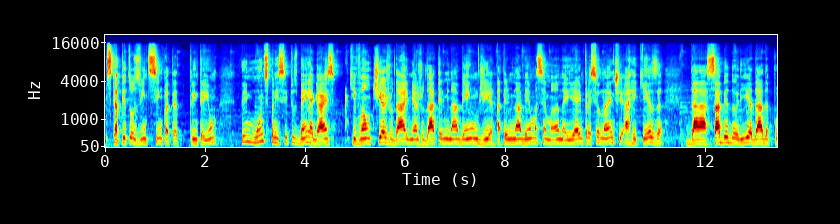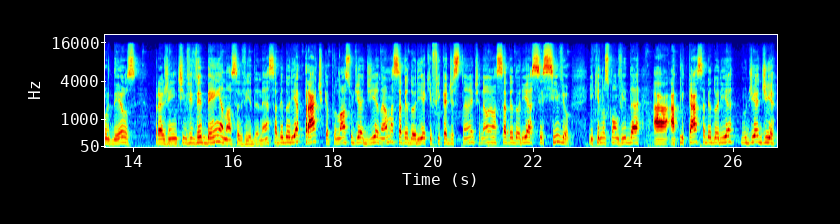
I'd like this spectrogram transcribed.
os capítulos 25 até 31, tem muitos princípios bem legais que vão te ajudar e me ajudar a terminar bem um dia, a terminar bem uma semana. E é impressionante a riqueza da sabedoria dada por Deus para a gente viver bem a nossa vida, né? Sabedoria prática para o nosso dia a dia, não é uma sabedoria que fica distante, não é uma sabedoria acessível e que nos convida a aplicar a sabedoria no dia a dia.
